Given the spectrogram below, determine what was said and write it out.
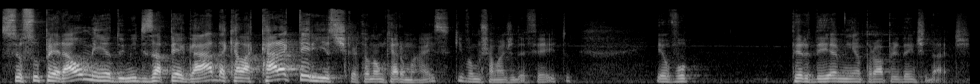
se eu superar o medo e me desapegar daquela característica que eu não quero mais, que vamos chamar de defeito, eu vou perder a minha própria identidade.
